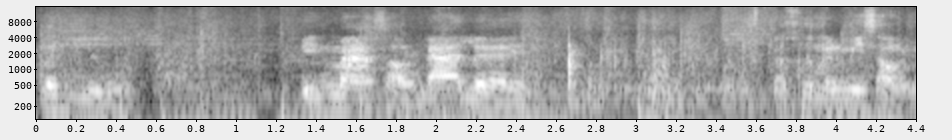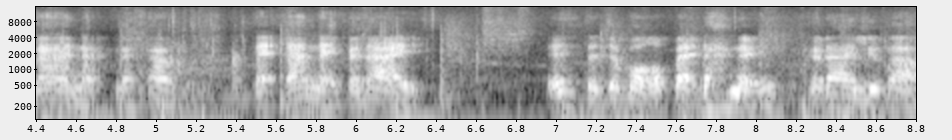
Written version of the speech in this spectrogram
ไม่อยู่ปริ้นมา 2 ด้านเลย ก็คือมันมี 2 ด้านนะนะครับ แปะด้านไหนก็ได้ เอ๊ะแต่จะบอกว่าแปะด้านไหนก็ได้หรือเปล่า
